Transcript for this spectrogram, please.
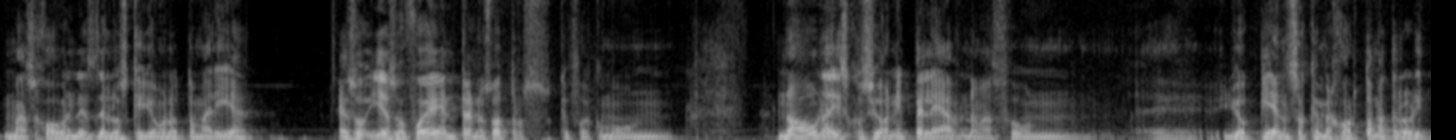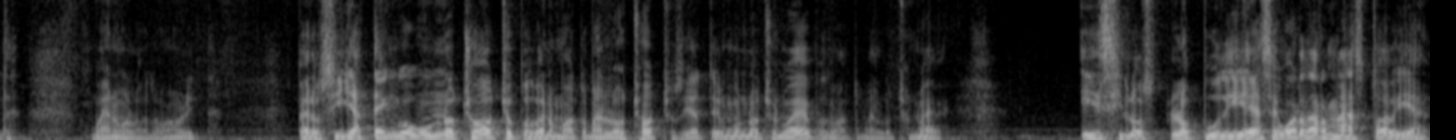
más jóvenes de los que yo me lo tomaría. Eso, y eso fue entre nosotros, que fue como un... No una discusión ni pelea, nada más fue un... eh, yo pienso que mejor tómatelo ahorita. Bueno, me lo voy a tomar ahorita. Pero si ya tengo un 8-8, pues bueno, me voy a tomar el 8-8. Si ya tengo un 8-9, pues me voy a tomar el 8-9. Y si los, lo pudiese guardar más todavía,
